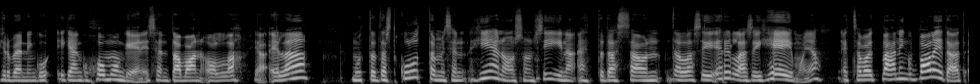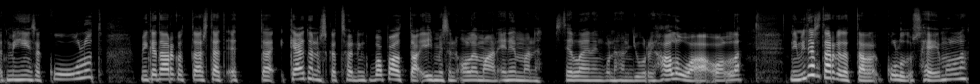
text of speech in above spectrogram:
hirveän niin kuin ikään kuin homogeenisen tavan olla ja elää – mutta tästä kuluttamisen hienous on siinä, että tässä on tällaisia erilaisia heimoja. Että sä voit vähän niin kuin valita, että, että mihin sä kuulut, mikä tarkoittaa sitä, että, että käytännössä katsoen niin vapauttaa ihmisen olemaan enemmän sellainen kuin hän juuri haluaa olla. Niin mitä se tarkoittaa tällä kulutusheimolla?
